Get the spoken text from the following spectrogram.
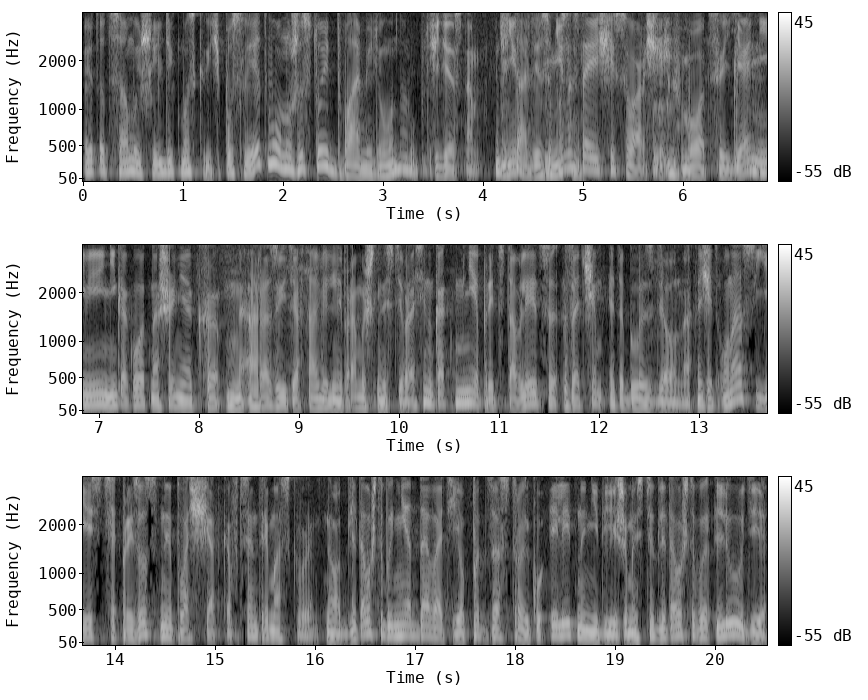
этот самый шильдик «Москвич». После этого он уже стоит 2 миллиона рублей. Чудесно. Детали не, не настоящий сварщик. Вот. Я не имею никакого отношения к развитию автомобильной промышленности в России. Но как мне представляется, зачем это было сделано? Значит, у нас есть производственная площадка в центре Москвы. Вот. Для того, чтобы не отдавать ее под застройку элитной недвижимостью, для того, чтобы люди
